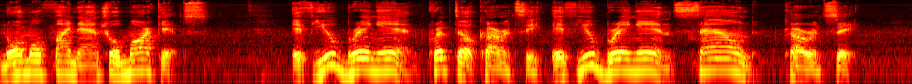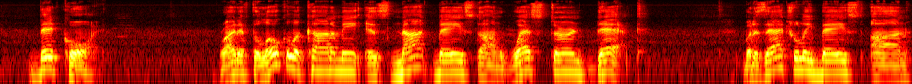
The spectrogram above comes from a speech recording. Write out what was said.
normal financial markets. If you bring in cryptocurrency, if you bring in sound currency, Bitcoin, right? If the local economy is not based on Western debt, but is actually based on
